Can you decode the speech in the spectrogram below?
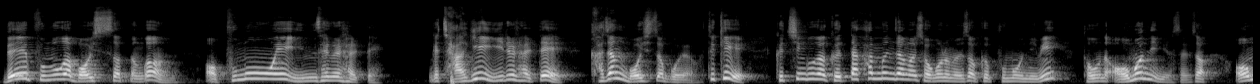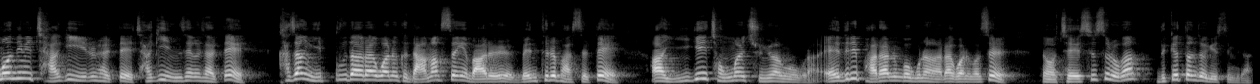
내 부모가 멋있었던 건 어, 부모의 인생을 할 때, 그러니까 자기의 일을 할 때 가장 멋있어 보여요. 특히 그 친구가 그 딱 한 문장을 적어 놓으면서 그 부모님이 더구나 어머님이었어요. 그래서 어머님이 자기 일을 할 때, 자기 인생을 살 때 가장 이쁘다라고 하는 그 남학생의 말을, 멘트를 봤을 때, 아, 이게 정말 중요한 거구나. 애들이 바라는 거구나 라고 하는 것을 어, 제 스스로가 느꼈던 적이 있습니다.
